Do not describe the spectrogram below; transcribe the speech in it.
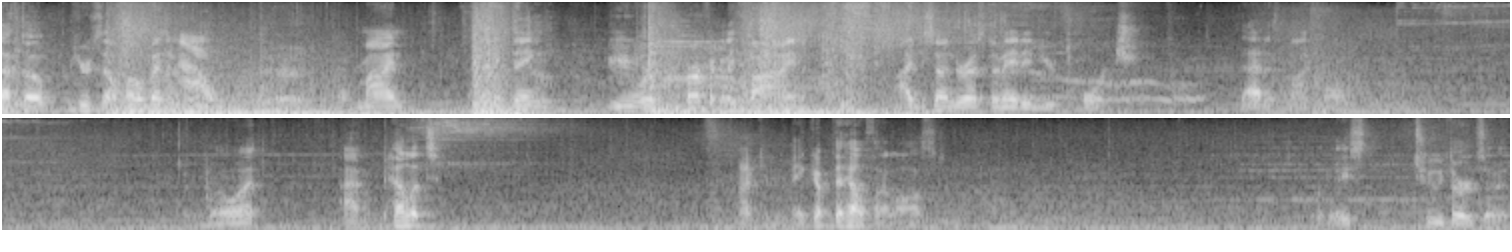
Left yourself open. Ow. Never mind. Anything, you were perfectly fine. I just underestimated your torch. That is my fault. You know what? I have a pellet. I can make up the health I lost. Or at least two-thirds of it.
